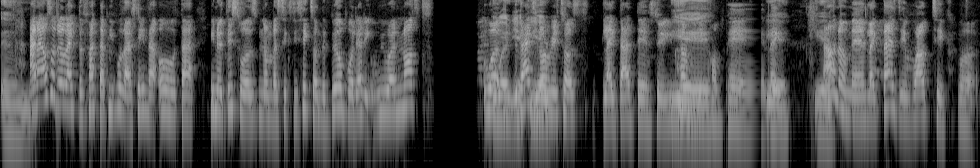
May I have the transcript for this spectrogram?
Um, And I also don't like the fact that people are saying that oh that you know this was number sixty six on the Billboard. That it- we were not. Well, Well, yeah, that did yeah. not rate us like that then, so you can't really compare. Like yeah, I don't know, man. Like that's a wild take, but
